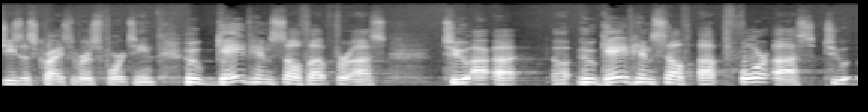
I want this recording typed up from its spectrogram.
Jesus Christ. Verse 14, who gave himself up for us to. Uh, uh, Uh, who gave himself up for us to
